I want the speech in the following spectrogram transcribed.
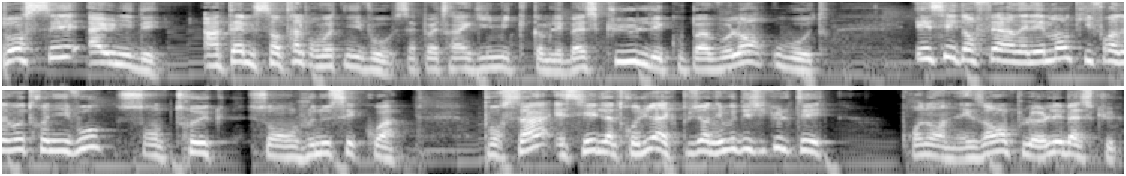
Pensez à une idée, un thème central pour votre niveau, ça peut être un gimmick comme les bascules, les coupes à volant ou autre. Essayez d'en faire un élément qui fera de votre niveau son truc, son je ne sais quoi. Pour ça, essayez de l'introduire avec plusieurs niveaux de difficulté. Prenons un exemple, les bascules.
